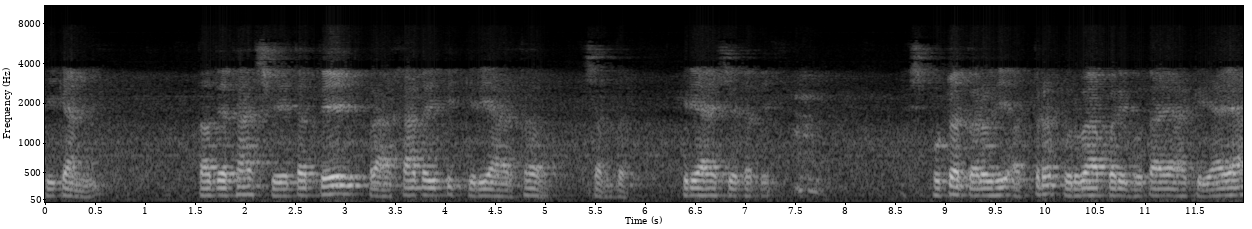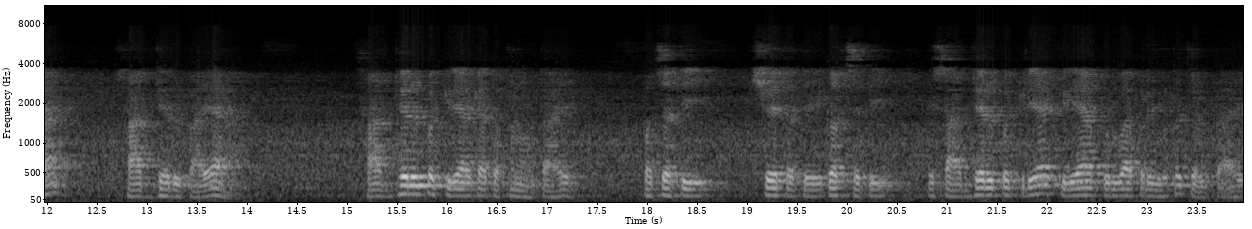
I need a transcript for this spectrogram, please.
ठीक है नहीं तद यथा श्वेतते प्रासाद क्रियार्थ शब्द। क्रिया है श्वेतते। स्फुट तरो ही अत्र पूर्वापरिभूताया क्रियाया साध्य रूपाया साध्य रूप क्रिया का कथन होता है। पचती, श्वेतते, गच्छति ये साध्य रूप क्रिया क्रिया पूर्वापरिभूत चलता है।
